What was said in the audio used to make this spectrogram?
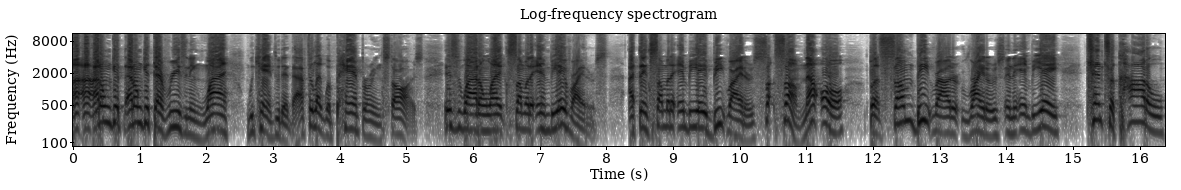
I, I, don't get I don't get that reasoning why we can't do that. I feel like we're pampering stars. This is why I don't like some of the NBA writers. I think some of the NBA beat writers, some, not all, but some beat writer, writers in the NBA tend to coddle,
